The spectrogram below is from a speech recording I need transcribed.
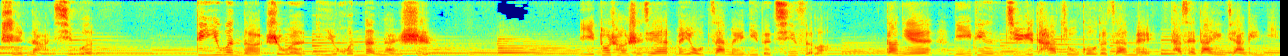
是哪七问。第一问呢，是问已婚的男士。你多长时间没有赞美你的妻子了？当年你一定给予她足够的赞美，她才答应嫁给你。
